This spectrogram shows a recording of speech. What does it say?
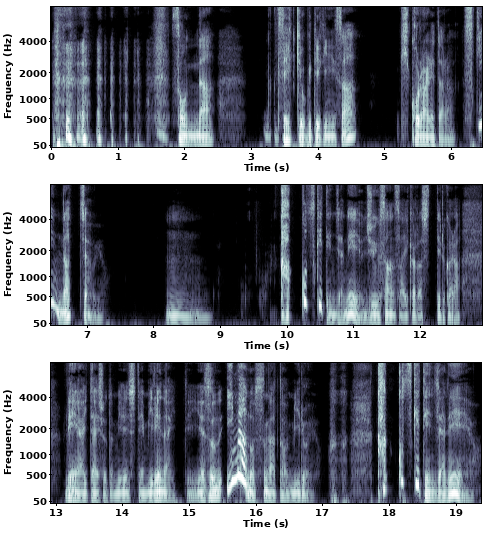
そんな、積極的にさ、来られたら、好きになっちゃうよ。うん。かっこつけてんじゃねえよ。13歳から知ってるから。恋愛対象と見れして見れないって。いや、その今の姿を見ろよ。かっこつけてんじゃねえよ。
